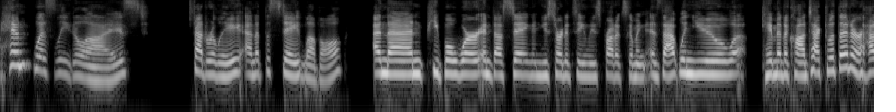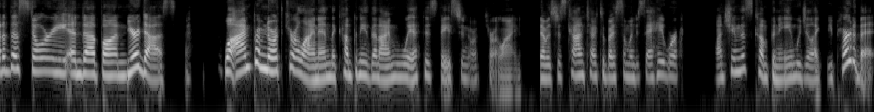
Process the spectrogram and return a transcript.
hemp was legalized federally and at the state level. And then people were investing and you started seeing these products coming. Is that when you came into contact with it or how did this story end up on your desk? Well, I'm from North Carolina and the company that I'm with is based in North Carolina. I was just contacted by someone to say, Hey, we're launching this company. Would you like to be part of it?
